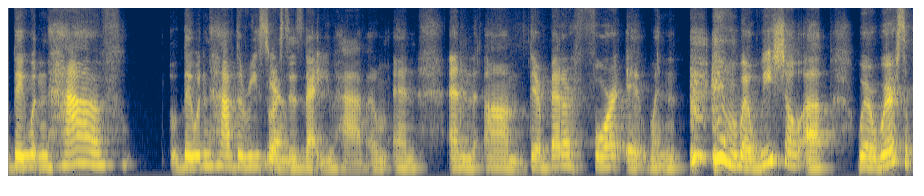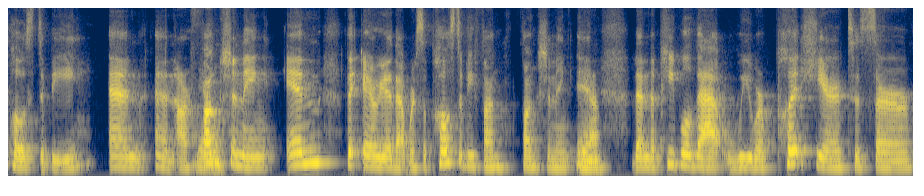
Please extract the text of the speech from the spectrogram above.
they wouldn't have they wouldn't have the resources yeah. that you have and and and um, they're better for it when when we show up where we're supposed to be and and are yeah. functioning in the area that we're supposed to be fun- functioning in yeah. than the people that we were put here to serve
